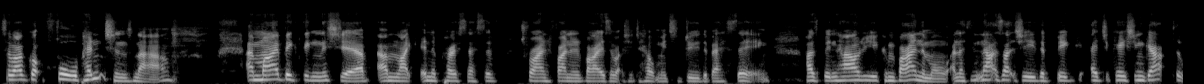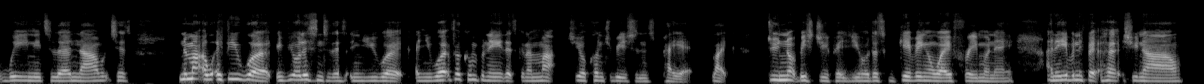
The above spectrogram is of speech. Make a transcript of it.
So I've got four pensions now. And my big thing this year, I'm like in the process of trying to find an advisor actually to help me to do the best thing, has been how do you combine them all? And I think that's actually the big education gap that we need to learn now, which is no matter if you work, if you're listening to this and you work and you work for a company that's going to match your contributions, pay it. Like, do not be stupid. You're just giving away free money. And even if it hurts you now,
